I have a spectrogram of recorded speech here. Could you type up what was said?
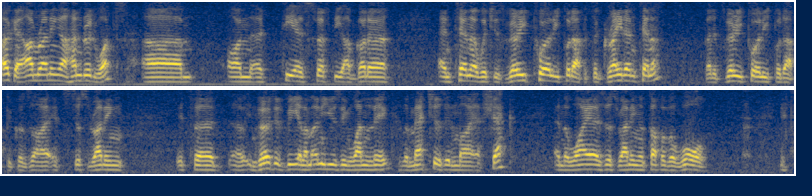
Okay, I'm running 100 watts um, on a TS50. I've got a antenna which is very poorly put up. It's a great antenna, but it's very poorly put up because I, it's just running. It's a, a inverted V, and I'm only using one leg. The matches in my shack, and the wire is just running on top of a wall. It's,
